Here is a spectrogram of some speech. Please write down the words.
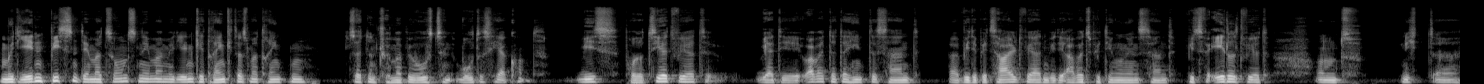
Und mit jedem Bissen, den wir zu uns nehmen, mit jedem Getränk, das wir trinken, sollte uns schon mal bewusst sein, wo das herkommt, wie es produziert wird, wer die Arbeiter dahinter sind, äh, wie die bezahlt werden, wie die Arbeitsbedingungen sind, wie es veredelt wird und nicht äh,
